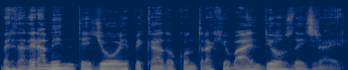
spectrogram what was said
Verdaderamente yo he pecado contra Jehová el Dios de Israel.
